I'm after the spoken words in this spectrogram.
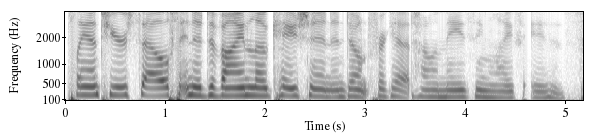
Plant yourself in a divine location and don't forget how amazing life is.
